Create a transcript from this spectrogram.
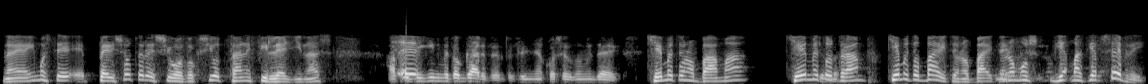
να είμαστε περισσότερο αισιοδοξοί ότι θα είναι φιλέλληνας. Αυτό ε, γίνει με τον Κάρτερ το 1976. Και με τον Ομπάμα και με τον Τραμπ και με τον Μπάιτεν. Ο Μπάιτεν ναι. όμως δια, μας διαψεύδει.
